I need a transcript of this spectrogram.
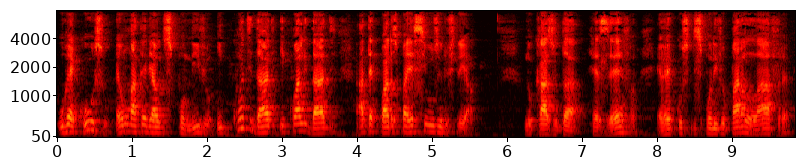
O recurso é um material disponível em quantidade e qualidade adequadas para esse uso industrial. No caso da reserva, é o recurso disponível para lavra,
